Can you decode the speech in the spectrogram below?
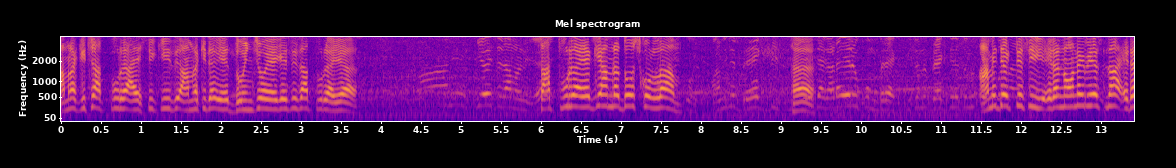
আমরা কি চাঁদপুরে আইছি কি আমরা কি দৈঞ্চ হয়ে গেছি চাঁদপুরে আইয়া? চাঁদপুরে আইয়া কি আমরা দোষ করলাম? হ্যাঁ। আমি দেখতেছি, এটা নন এবিএস না, এটা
